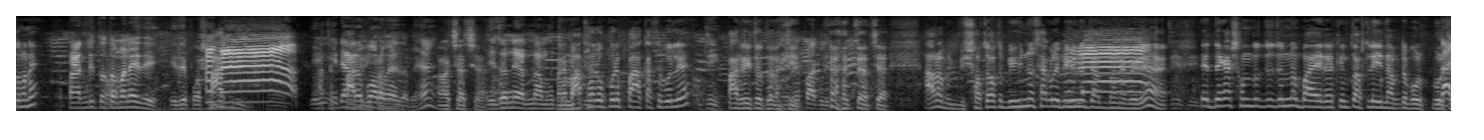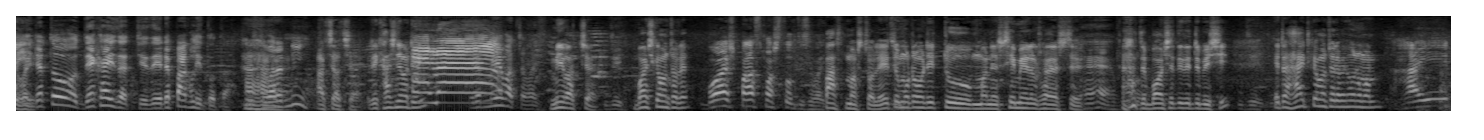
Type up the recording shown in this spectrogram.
তো মানে পাগলি তো মানে এই যে এই যে পাগলি। আচ্ছা, এটা আরও বড় হয়ে যাবে হ্যাঁ? আচ্ছা আচ্ছা। এই জন্য এর নাম হচ্ছে মানে মাথার উপরে পাক আছে বলে। পাগড়ি তো নাকি। আচ্ছা আচ্ছা। আমরা সচরাচর বিভিন্ন ছাগলের বিভিন্ন জাত বানাবে হ্যাঁ। এর দেখা সৌন্দর্যের জন্য বা এরা কিন্তু আসলে এই নামটা বল- না বলছে এটা তো দেখাই যাচ্ছে যে এটা পাগলি তোতা হ্যাঁ, বুঝতে হ্যাঁ, পারেননি? আচ্ছা আচ্ছা। এটা খাসি না মেয়ে বাচ্চা। ভাই। মেয়ে বাচ্চা। বয়স কেমন চলে? বয়স পাঁচ মাস চলতেছে ভাই। পাঁচ মাস চলে। এটা মোটামুটি একটু মানে সেম এডাল্ট হয়ে আসছে। আচ্ছা বয়সের দিকে একটু বেশি। এটা হাইট কেমন চলে ভাই অনুমান? হাইট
